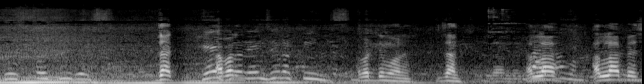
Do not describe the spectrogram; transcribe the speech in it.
খুব কজি গেছে যাক হে আবার তোর এই জোড়া কিনছি। আবার দিব মনে। যান। আল্লাহ আল্লাহ হাফেজ।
